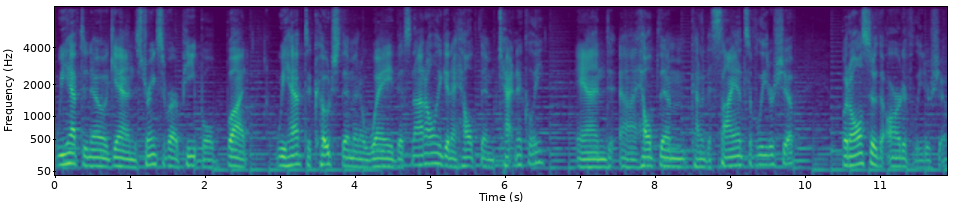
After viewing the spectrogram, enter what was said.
We have to know again the strengths of our people, but we have to coach them in a way that's not only going to help them technically and uh, help them kind of the science of leadership, but also the art of leadership.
